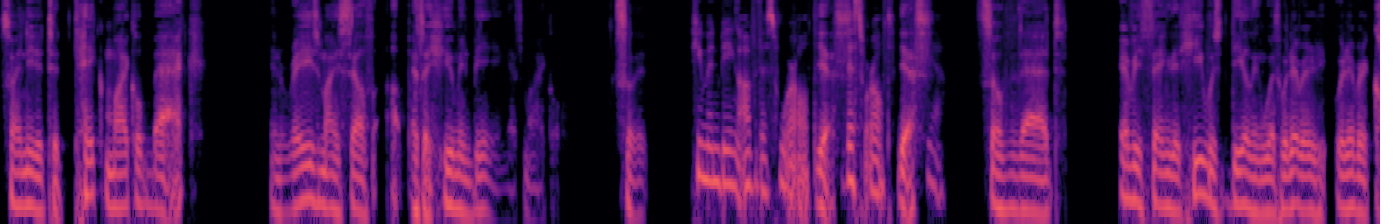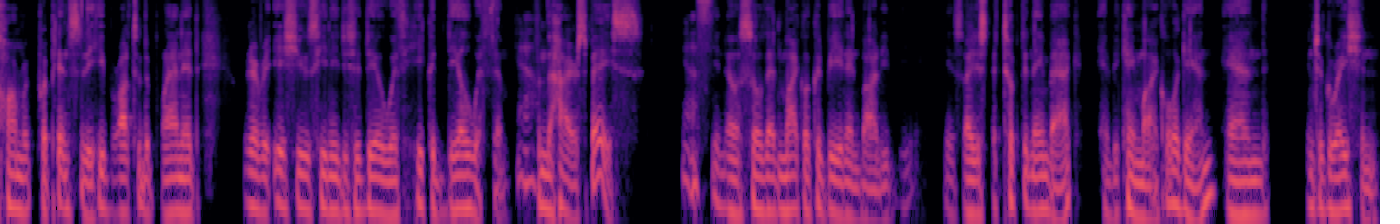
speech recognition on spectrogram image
So I needed to take Michael back and raise myself up as a human being, as Michael, so that Human being of this world. yes, This world. Yes. Yeah. So that everything that he was dealing with, whatever whatever karmic propensity he brought to the planet, whatever issues he needed to deal with, he could deal with them Yeah. from the higher space, Yes. you know, so that Michael could be an embodied being. And so I just I took the name back and became Michael again. And integration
